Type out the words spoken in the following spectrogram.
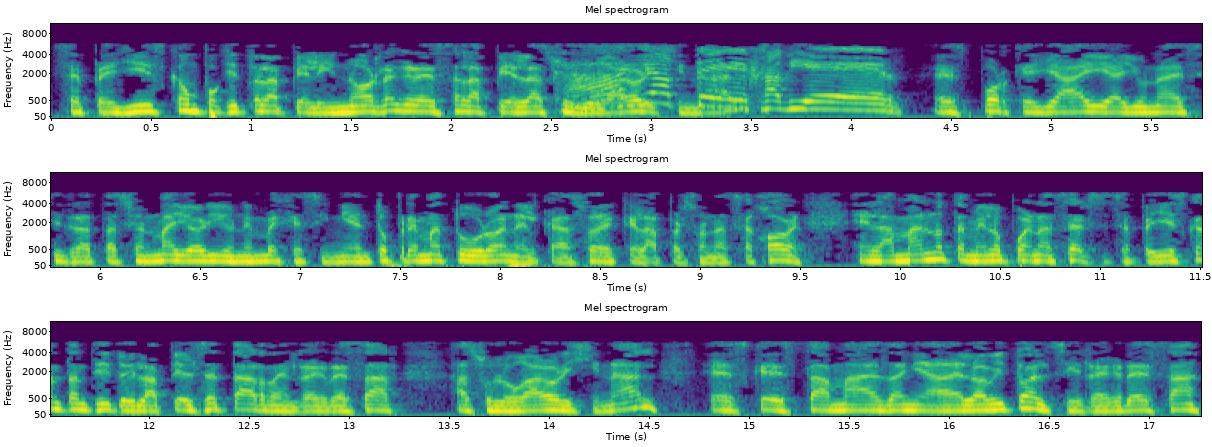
se pellizca un poquito la piel y no regresa la piel a su lugar ¡Cállate, original. Javier! Es porque ya ahí hay una deshidratación mayor y un envejecimiento prematuro en el caso de que la persona sea joven. En la mano también lo pueden hacer. Si se pellizcan tantito y la piel se tarda en regresar a su lugar original, es que está más dañada de lo habitual. Si regresa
